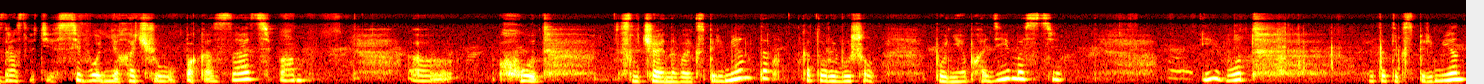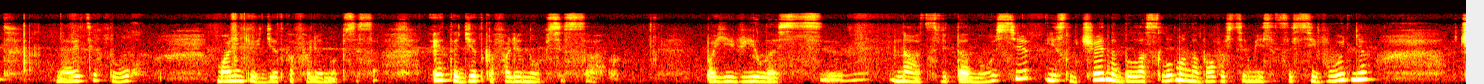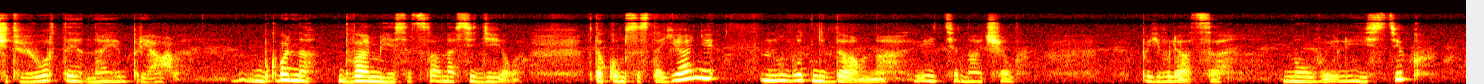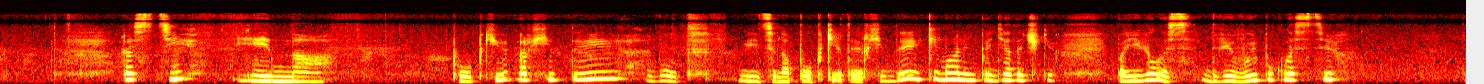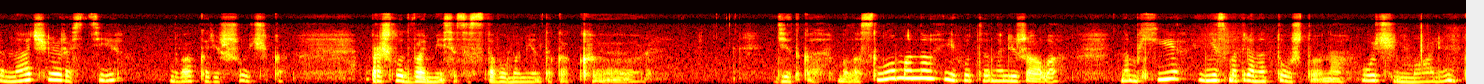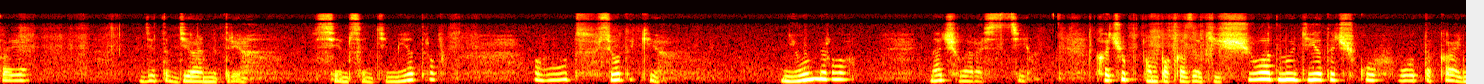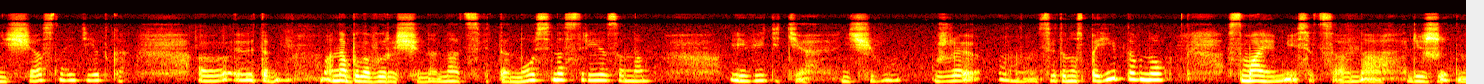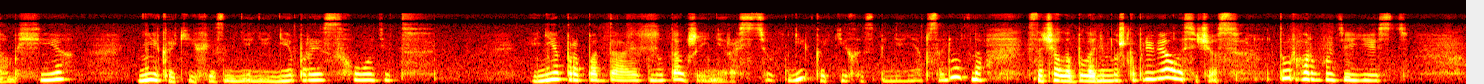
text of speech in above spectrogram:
Здравствуйте! Сегодня хочу показать вам э, ход случайного эксперимента, который вышел по необходимости. И вот этот эксперимент на этих двух маленьких детков фаленопсиса. Эта детка фаленопсиса появилась э, на цветоносе и случайно была сломана в августе месяце. Сегодня 4 ноября. Буквально два месяца она сидела в таком состоянии. Ну вот недавно, видите, начал появляться новый листик расти. И на попке орхидеи, вот, видите, на попке этой орхидейки маленькой деточки появилось две выпуклости начали расти два корешочка. Прошло два месяца с того момента, как э, детка была сломана, и вот она лежала на мхе. И несмотря на то, что она очень маленькая, где-то в диаметре 7 сантиметров, вот, все-таки не умерла, начала расти. Хочу вам показать еще одну деточку. Вот такая несчастная детка. Э, это, она была выращена на цветоносе, на срезанном. И видите, ничего, уже э, цветонос погиб давно. С мая месяца она лежит на мхе. Никаких изменений не происходит и не пропадает, но также и не растет. Никаких изменений абсолютно. Сначала была немножко привяла, сейчас тургор вроде есть.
